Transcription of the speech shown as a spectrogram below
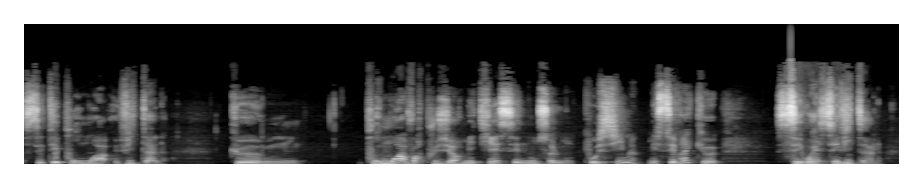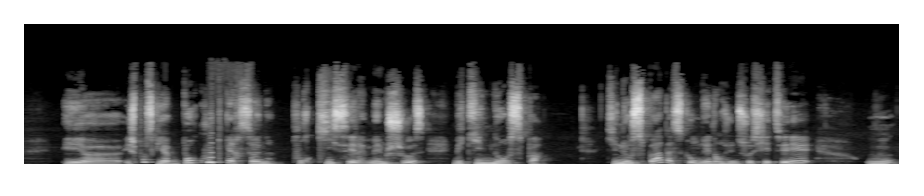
c'était pour moi vital, que hum, pour moi avoir plusieurs métiers c'est non seulement possible, mais c'est vrai que c'est ouais c'est vital. Et, euh, et je pense qu'il y a beaucoup de personnes pour qui c'est la même chose, mais qui n'osent pas, qui n'osent pas parce qu'on est dans une société où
